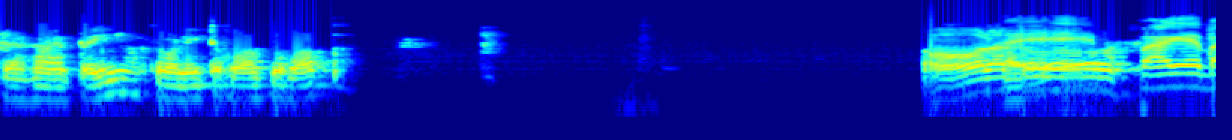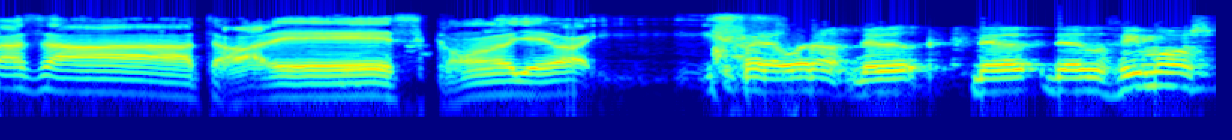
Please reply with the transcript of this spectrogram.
Me peino, qué bonito, guapo, qué guapo. Hola a todos. ¡Epa! ¿Qué pasa, chavales? ¿Cómo lo lleváis? Pero bueno, dedu- de- deducimos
